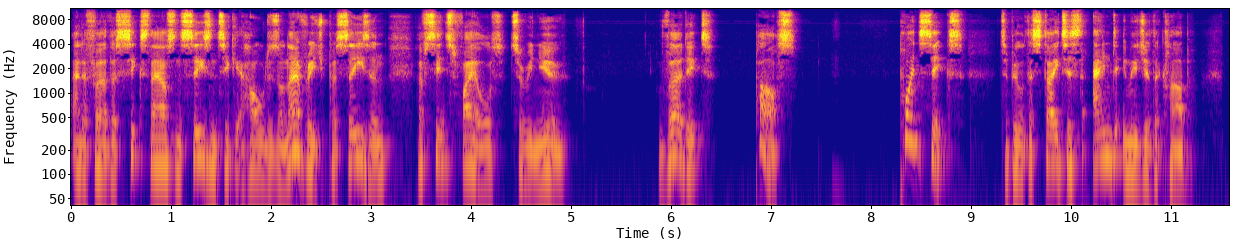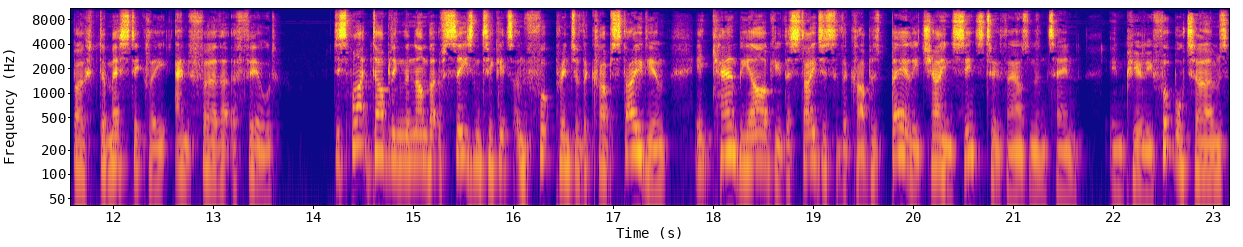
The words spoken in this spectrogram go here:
and a further 6,000 season ticket holders on average per season have since failed to renew. Verdict Pass. Point 6. To build the status and image of the club, both domestically and further afield. Despite doubling the number of season tickets and footprint of the club stadium, it can be argued the status of the club has barely changed since 2010. In purely football terms,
